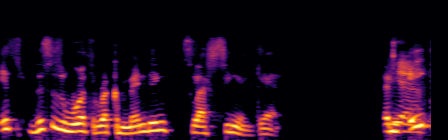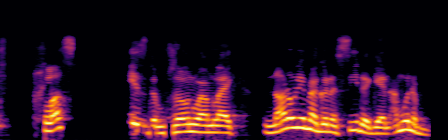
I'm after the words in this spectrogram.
it's this is worth recommending slash seeing again. An yeah. eight plus is the zone where I'm like, not only am I going to see it again, I'm going to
